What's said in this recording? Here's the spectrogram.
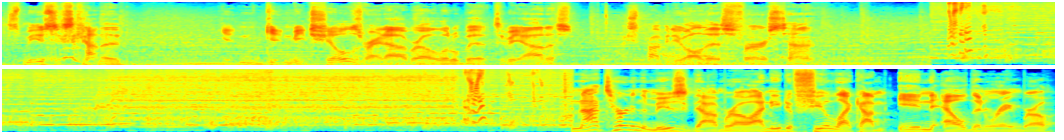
This music's kind of getting getting me chills right now, bro. A little bit, to be honest. I should probably do all this first, huh? I'm not turning the music down, bro. I need to feel like I'm in Elden Ring, bro.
